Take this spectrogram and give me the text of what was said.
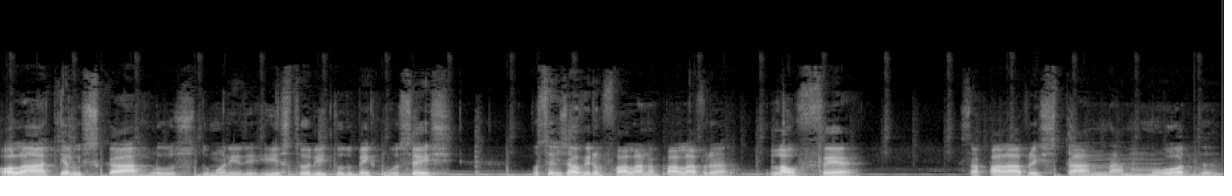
Olá, aqui é Luiz Carlos do Mania de History, tudo bem com vocês? Vocês já ouviram falar na palavra lawfare? Essa palavra está na moda.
